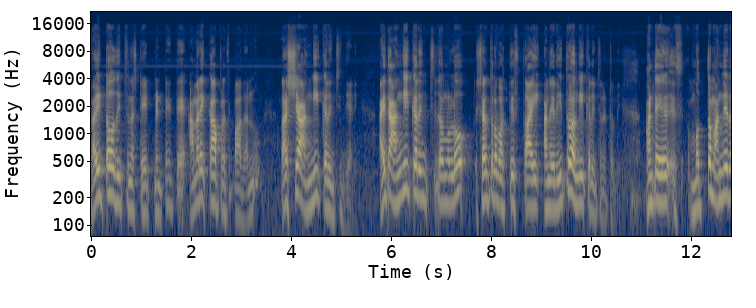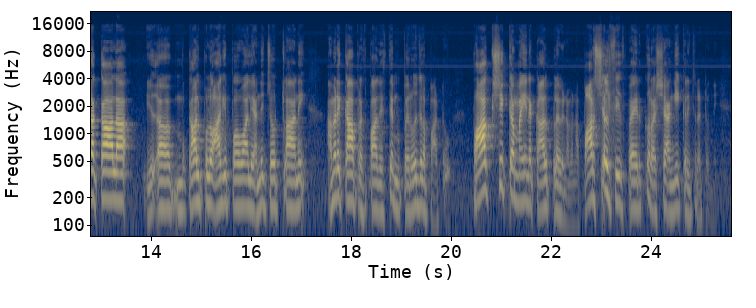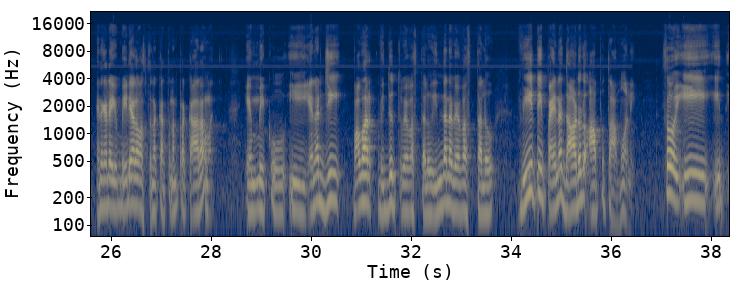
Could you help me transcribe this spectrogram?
వైట్ హౌస్ ఇచ్చిన స్టేట్మెంట్ అయితే అమెరికా ప్రతిపాదనను రష్యా అంగీకరించింది అని. అయితే అంగీకరించడంలో షరతులు వర్తిస్తాయి అనే రీతిలో అంగీకరించినట్టుంది. అంటే మొత్తం అన్ని రకాల కాల్పులు ఆగిపోవాలి అన్ని చోట్ల అని అమెరికా ప్రతిపాదిస్తే ముప్పై రోజుల పాటు పాక్షికమైన కాల్పుల వినమన పార్షియల్ సీజ్ ఫైర్కు రష్యా అంగీకరించినట్టుంది. ఎందుకంటే ఈ మీడియాలో వస్తున్న కథనం ప్రకారం మీకు ఈ ఎనర్జీ పవర్ విద్యుత్ వ్యవస్థలు ఇంధన వ్యవస్థలు వీటిపైన దాడులు ఆపుతాము అని. సో ఈ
